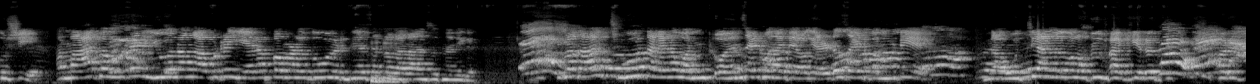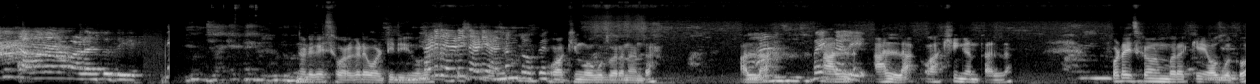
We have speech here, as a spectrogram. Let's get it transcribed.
ಖುಷಿ. ಅವ್ನ್ ಮಾತ್ ಬಂದ್ಬಿಟ್ರೆ ಇವ್ನಂಗ್ ಆಗ್ಬಿಟ್ರೆ ಏನಪ್ಪ ಮಾಡೋದು? ಹಿಡಿದಿನ ಸಕಲ್ಲ ಅನ್ಸುತ್ತೆ ನನಗೆ. ಇವಾಗ ಚೂರ್ ತಲೆನ ಒಂದ್ ಒಂದ್ ಸೈಡ್ ಬಂದೈತೆ. ಅವಾಗ ಎರಡು ಸೈಡ್ ಬಂದ್ಬಿಟ್ಟು ನಾವು ಉಚ್ಚಿ ಆಗಲ್ಲ ಒಂದ್ ಬಾಕಿ ಇರುತ್ತೆ. ಅವ್ರಿಬ್ರು ಸಮಾಧಾನ ಮಾಡೋಷ್ಟೊತ್ತಿಗೆ. ನೋಡಿ ಗೈಸ್ ಹೊರಗಡೆ ಅಣ್ಣಂಗ್ ವಾಕಿಂಗ್ ಹೋಗ್ಬಿಟ್ಟು ಬರೋಣ ಅಂತ. ಅಲ್ಲ. ಅಲ್ಲ? ಅಲ್ಲ ವಾಕಿಂಗ್ ಅಂತ ಅಲ್ಲ. ಫೋಟೋ ಇಸ್ಕೊಂಡು ಬರೋಕ್ಕೆ ಹೋಗ್ಬೇಕು.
